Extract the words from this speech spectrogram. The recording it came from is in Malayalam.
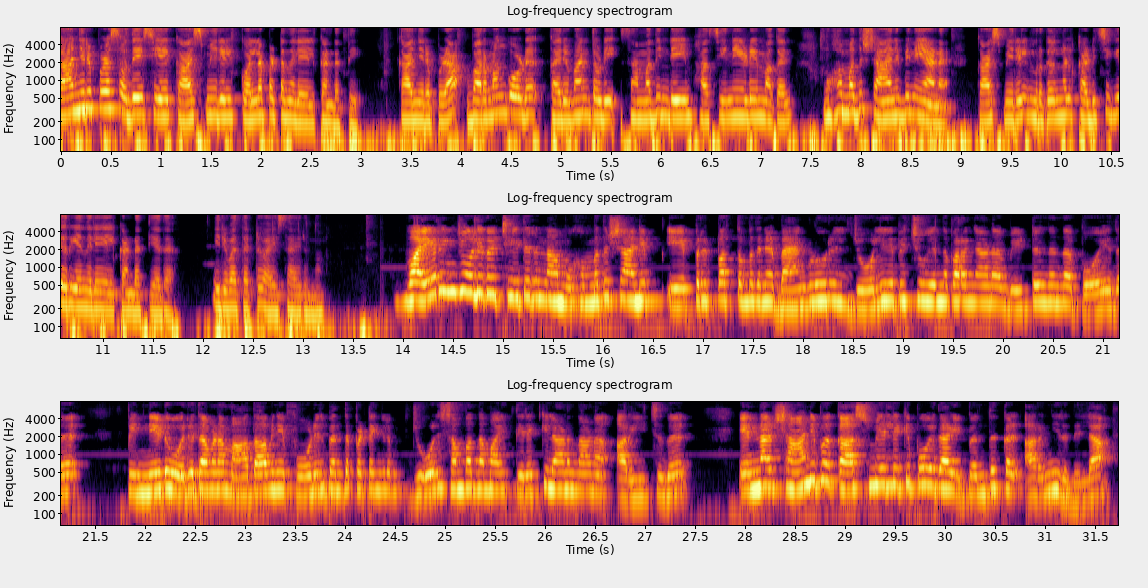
കാഞ്ഞിരപ്പുഴ സ്വദേശിയെ കാശ്മീരിൽ കൊല്ലപ്പെട്ട നിലയിൽ കണ്ടെത്തി. കാഞ്ഞിരപ്പുഴ വർമ്മങ്കോട് കരുവാൻതൊടി സമദിന്റെയും ഹസീനയുടെയും മകൻ മുഹമ്മദ് ഷാനിബിനെയാണ് കാശ്മീരിൽ മൃഗങ്ങൾ കടിച്ചു കീറിയ നിലയിൽ കണ്ടെത്തിയത്. ഇരുപത്തെട്ട് വയസ്സായിരുന്നു. വയറിംഗ് ജോലികൾ ചെയ്തിരുന്ന മുഹമ്മദ് ഷാനിബ് ഏപ്രിൽ പത്തൊമ്പതിന് ബാംഗ്ലൂരിൽ ജോലി ലഭിച്ചു എന്ന് പറഞ്ഞാണ് വീട്ടിൽ നിന്ന് പോയത്. പിന്നീട് ഒരു തവണ മാതാവിനെ ഫോണിൽ ബന്ധപ്പെട്ടെങ്കിലും ജോലി സംബന്ധമായി തിരക്കിലാണെന്നാണ് അറിയിച്ചത്. എന്നാൽ ഷാനിബ് കാശ്മീരിലേക്ക് പോയതായി ബന്ധുക്കൾ അറിഞ്ഞിരുന്നില്ല.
